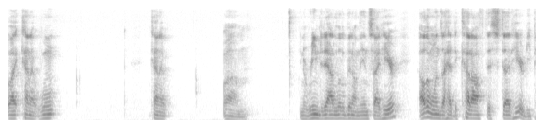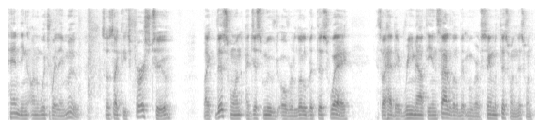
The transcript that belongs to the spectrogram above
like kind of won't kind of um, you know, reamed it out a little bit on the inside here. Other ones I had to cut off this stud here depending on which way they move. So it's like these first two, like this one, I just moved over a little bit this way. So I had to ream out the inside a little bit, move over. Same with this one, this one.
